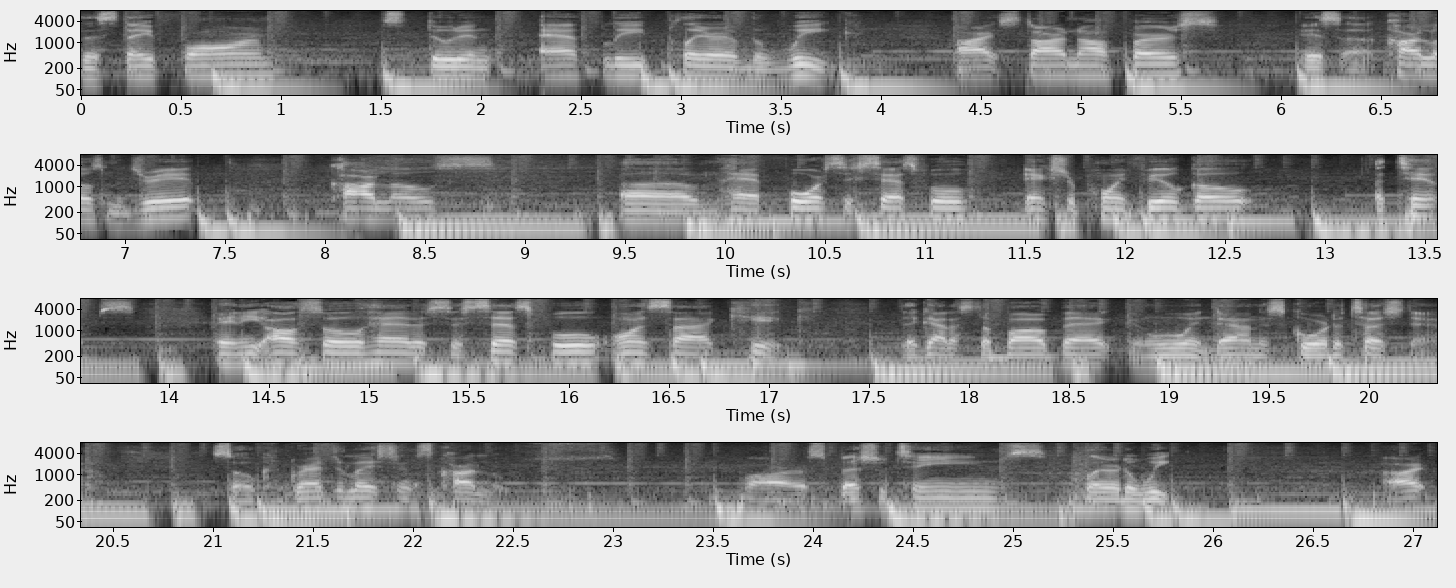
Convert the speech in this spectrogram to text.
the State Farm Student Athlete Player of the Week. All right, starting off first is uh, Carlos Madrid. Carlos um, had four successful extra point field goal attempts, and he also had a successful onside kick that got us the ball back, and we went down and scored a touchdown. So, congratulations, Carlos, for our special teams player of the week. All right,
